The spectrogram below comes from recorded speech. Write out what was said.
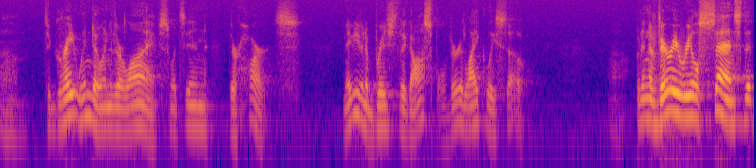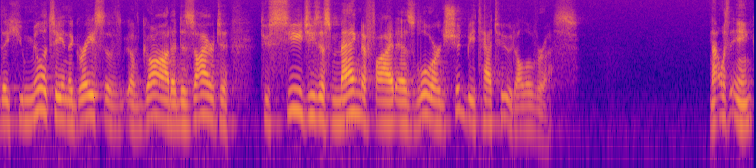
Um, it's a great window into their lives, what's in their hearts. Maybe even a bridge to the gospel, very likely so. Uh, but in a very real sense, that the humility and the grace of, of God, a desire to, to see Jesus magnified as Lord, should be tattooed all over us. Not with ink.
